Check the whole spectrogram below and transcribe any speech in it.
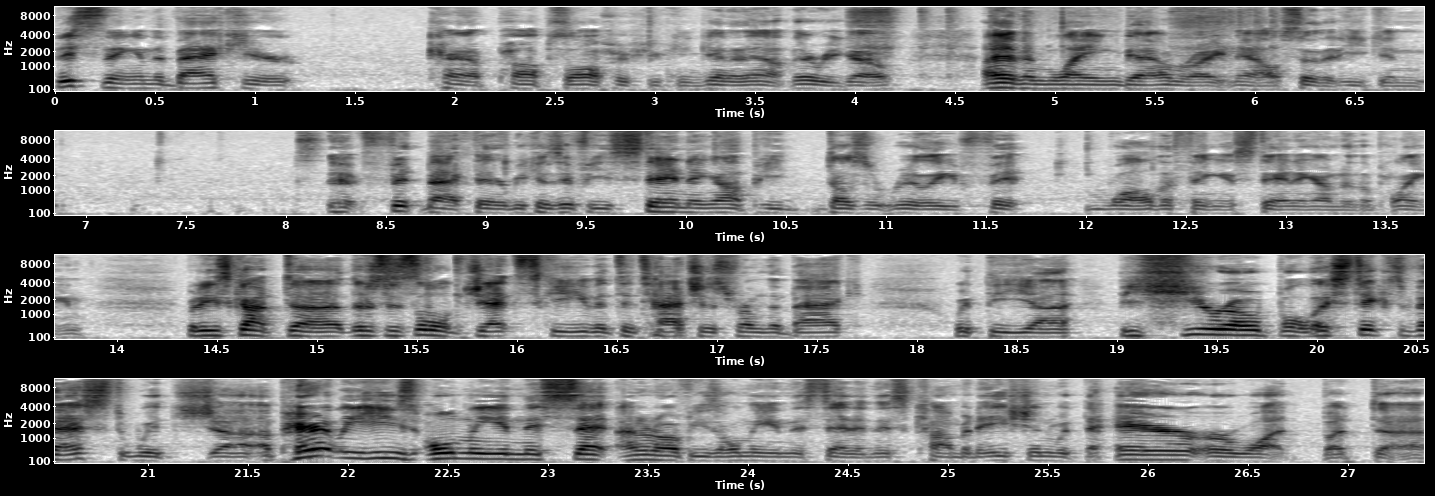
this thing in the back here kind of pops off if you can get it out. There we go. I have him laying down right now so that he can fit back there because if he's standing up, he doesn't really fit while the thing is standing under the plane. But he's got uh, there's this little jet ski that detaches from the back with the uh, the hero ballistics vest, which uh, apparently he's only in this set. I don't know if he's only in this set in this combination with the hair or what, but uh,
